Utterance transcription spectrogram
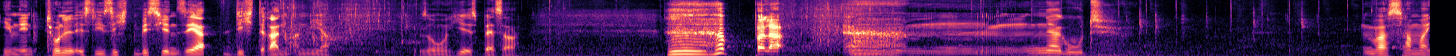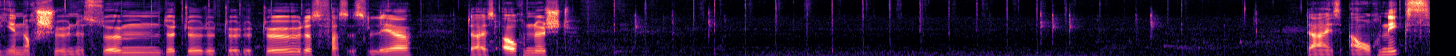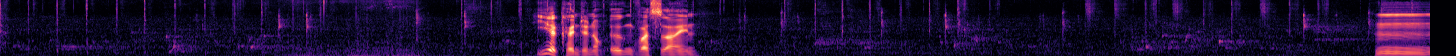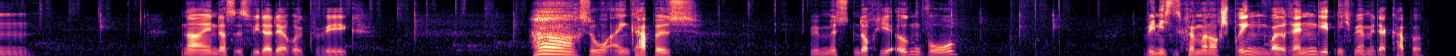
Hier in den Tunnel ist die Sicht ein bisschen sehr dicht dran an mir. So, hier ist besser. Hoppala. Ähm, na gut. Was haben wir hier noch Schönes? Ähm, das Fass ist leer. Da ist auch nichts. Da ist auch nichts. Hier könnte noch irgendwas sein. Hm. Nein, das ist wieder der Rückweg. Ach, so ein Kappes. Wir müssten doch hier irgendwo... Wenigstens können wir noch springen, weil Rennen geht nicht mehr mit der Kappe.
